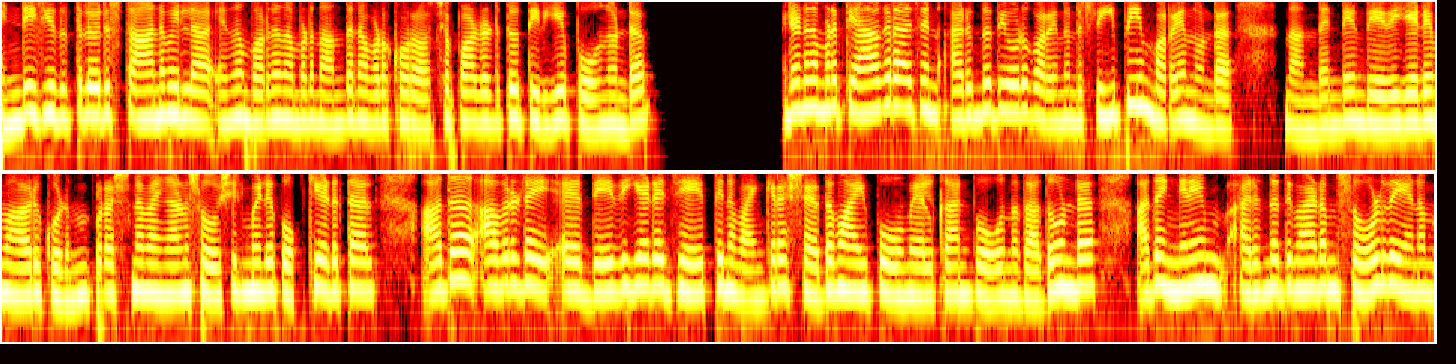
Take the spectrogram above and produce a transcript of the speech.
എന്റെ ജീവിതത്തിൽ ഒരു സ്ഥാനമില്ല എന്നും പറഞ്ഞ് നമ്മുടെ നന്ദൻ അവിടെ കുറെ ഒച്ചപ്പാടെടുത്ത് തിരികെ പോകുന്നുണ്ട്. പിന്നീട് നമ്മുടെ ത്യാഗരാജൻ അരുന്ധതിയോട് പറയുന്നുണ്ട് സിപിയും പറയുന്നുണ്ട് നന്ദന്റെയും ദേവികയുടെയും ആ ഒരു കുടുംബ പ്രശ്നം എങ്ങാനും സോഷ്യൽ മീഡിയ പൊക്കിയെടുത്താൽ അത് അവരുടെ ദേവികയുടെ ജയത്തിന് ഭയങ്കര ക്ഷതമായി പോകും ഏൽക്കാൻ പോകുന്നത്. അതുകൊണ്ട് അതെങ്ങനെയും അരുന്ധതി മാഡം സോൾവ് ചെയ്യണം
